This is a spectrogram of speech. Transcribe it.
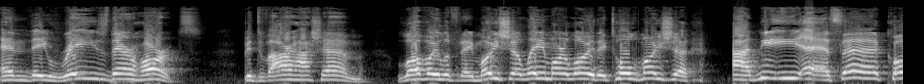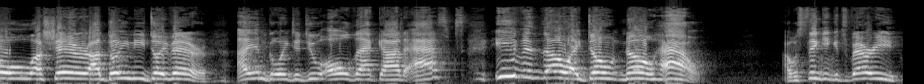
And they raise their hearts. Bidvar Hashem. Lavoy lifnei Moshe leimar loy. They told Moshe, Ani kol asher adoini doiver. I am going to do all that God asks, even though I don't know how. I was thinking it's very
